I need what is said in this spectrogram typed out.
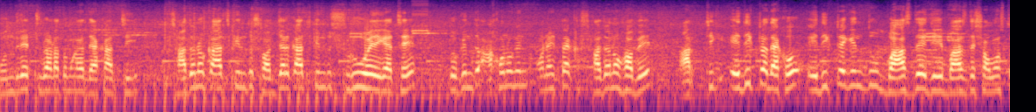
মন্দিরের চূড়াটা তোমাকে দেখাচ্ছি। সাজানো কাজ কিন্তু, সজ্জার কাজ কিন্তু শুরু হয়ে গেছে। তো কিন্তু এখনও কিন্তু অনেকটা সাজানো হবে। আর ঠিক এদিকটা দেখো এদিকটা কিন্তু বাস দিয়ে যে বাস দিয়ে সমস্ত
